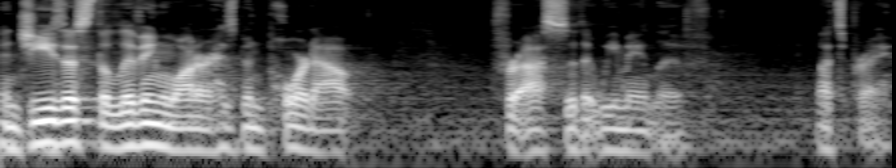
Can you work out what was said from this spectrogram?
and Jesus, the living water, has been poured out for us so that we may live. Let's pray.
